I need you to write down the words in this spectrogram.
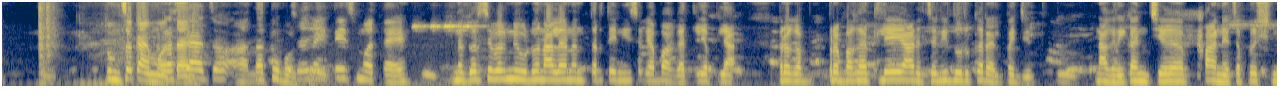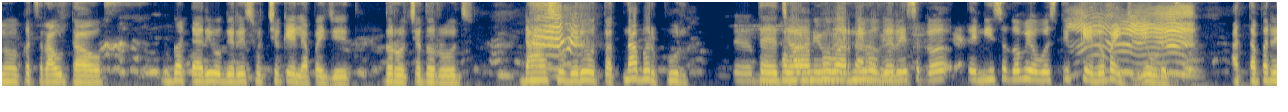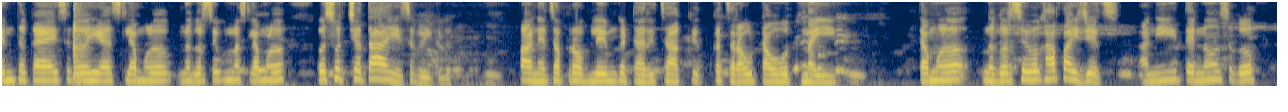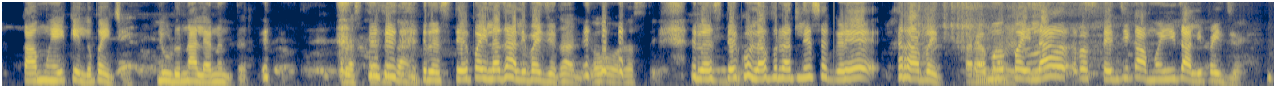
तुमचं काय मत आहे? आता तू बोल. तेच मत आहे. नगरसेवक निवडून आल्यानंतर त्यांनी सगळ्या भागातले आपल्या प्रभागातले अडचणी दूर करायला पाहिजेत. नागरिकांचे पाण्याचा प्रश्न कचरा उठाव गटारी वगैरे स्वच्छ केल्या पाहिजेत. दररोजच्या दररोज. डास वगैरे होतात ना भरपूर. त्याच्या फवारणी वगैरे सगळं त्यांनी सगळं व्यवस्थित केलं पाहिजे एवढंच. आतापर्यंत काय सगळं हे असल्यामुळं नगरसेवक नसल्यामुळं अस्वच्छता आहे सगळीकडे. पाण्याचा प्रॉब्लेम गटारीचा कचरा उठाव होत नाही. त्यामुळं नगरसेवक हा पाहिजेच आणि त्यानं सगळं काम हे केलं पाहिजे निवडून आल्यानंतर. रस्त्याचं सांग. रस्ते पहिला झाले पाहिजेत. हो रस्ते. रस्ते कोल्हापुरातले सगळे खराब आहेत. त्यामुळे. पहिला रस्त्यांची कामंही झाली पाहिजेत.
